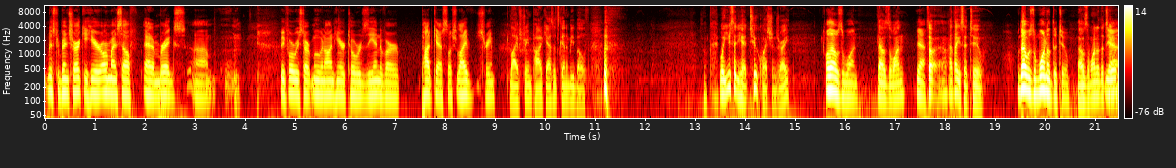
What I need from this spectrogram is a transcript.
Mr. Ben Sharkey here or myself, Adam Briggs, um, before we start moving on here towards the end of our podcast slash live stream? Live stream podcast, it's going to be both. well, you said you had two questions, right? Well, that was the one. That was the one. Yeah, So I thought you said two. That was one of the two. That was the one of the two. Yeah.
